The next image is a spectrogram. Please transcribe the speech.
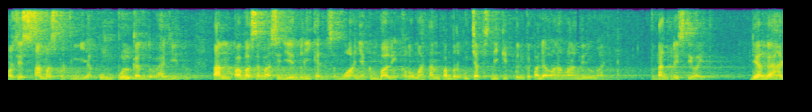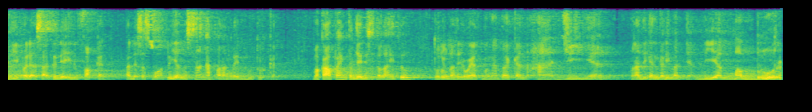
persis sama seperti yang dia kumpulkan untuk haji itu. Tanpa basa-basi dia berikan semuanya kembali ke rumah tanpa berucap sedikit pun kepada orang-orang di rumahnya tentang peristiwa itu. Dia nggak haji pada saat itu dia infakkan pada sesuatu yang sangat orang lain butuhkan. Maka apa yang terjadi setelah itu? Turunlah riwayat mengatakan hajinya, perhatikan kalimatnya, dia mabrur.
